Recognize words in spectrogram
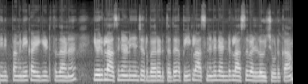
ഞാനിപ്പോൾ അങ്ങനെ കഴുകി എടുത്തതാണ് ഈ ഒരു ഗ്ലാസ്സിനാണ് ഞാൻ ചെറുപയർ എടുത്തത്. അപ്പോൾ ഈ ഗ്ലാസ്സിന് തന്നെ രണ്ട് ഗ്ലാസ് വെള്ളം ഒഴിച്ചു കൊടുക്കാം.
